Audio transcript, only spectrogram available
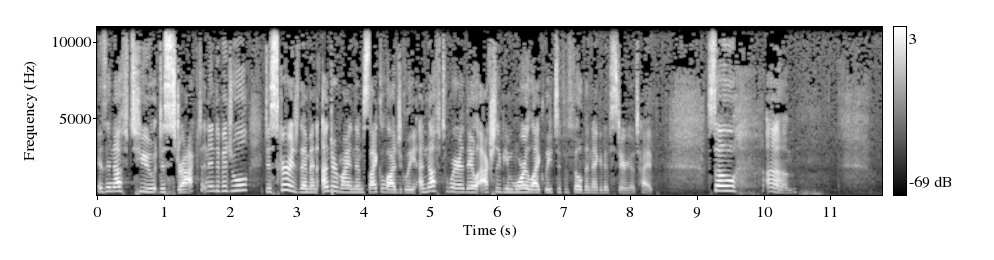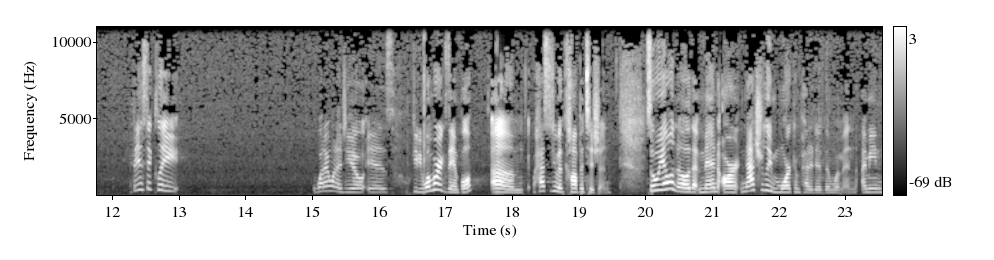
is enough to distract an individual, discourage them, and undermine them psychologically enough to where they'll actually be more likely to fulfill the negative negative stereotype. So, um, basically, what I want to do is give you one more example um, has to do with competition. So we all know that men are naturally more competitive than women. I mean,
